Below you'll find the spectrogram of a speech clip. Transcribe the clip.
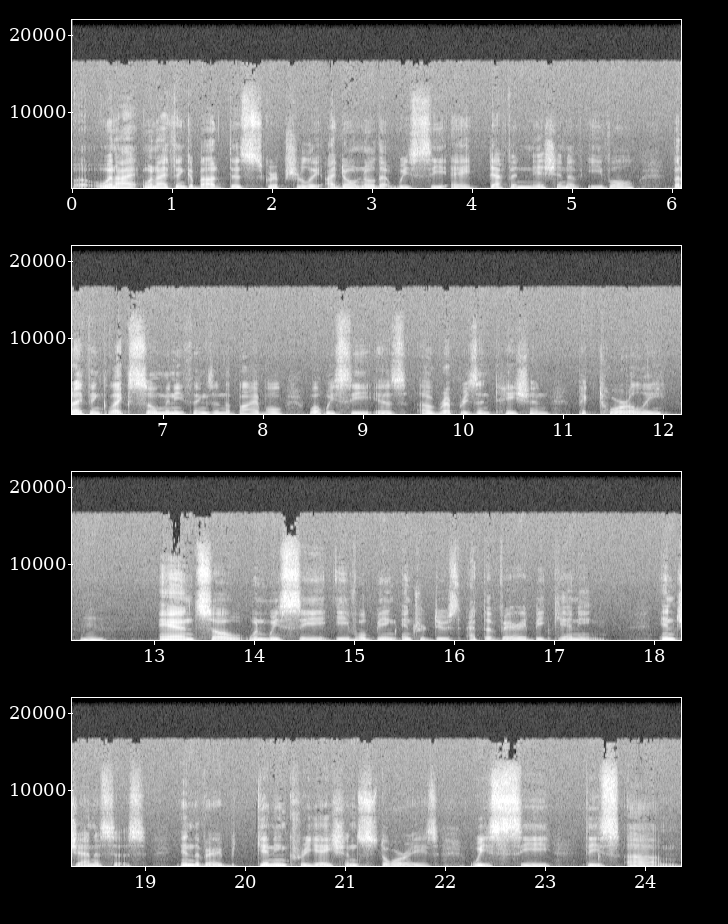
Uh, when I when I think about this scripturally, I don't know that we see a definition of evil, but I think like so many things in the Bible, what we see is a representation pictorially. Mm. And so when we see evil being introduced at the very beginning in Genesis, in the very beginning creation stories, we see these um,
